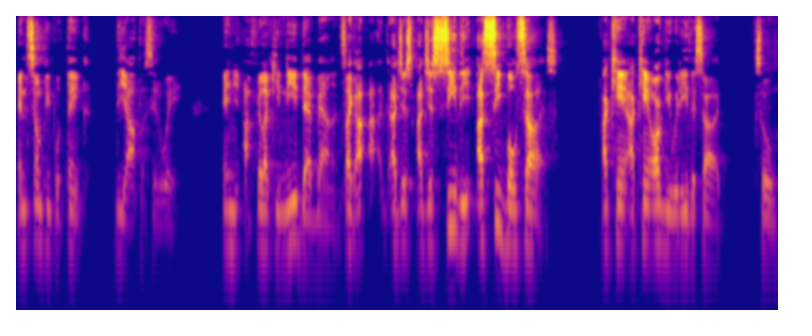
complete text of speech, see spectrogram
and some people think the opposite way, and I feel like you need that balance. Like I, I, I just, I just see the, I see both sides. I can't, I can't argue with either side. So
